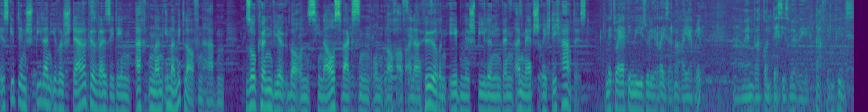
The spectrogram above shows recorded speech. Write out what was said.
Es gibt den Spielern ihre Stärke, weil sie den achten Mann immer mitlaufen haben. So können wir über uns hinauswachsen und noch auf einer höheren Ebene spielen, wenn ein Match richtig hart ist. And that's why I think we usually rise another level uh, when the contest is very tough and things.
